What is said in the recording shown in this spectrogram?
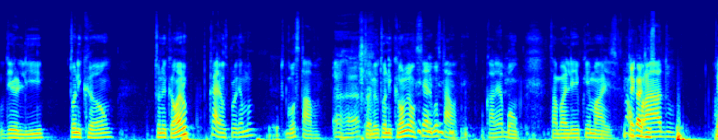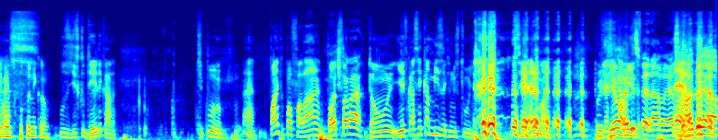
o Derli, Tonicão. Tonicão era um. Cara, uns programas gostava. Aham. Trabalhei com o Tonicão, não, sério, gostava. O cara é bom. Trabalhei com quem mais? Não, Pegar. Prado. Pegar disco pro Tonicão. Os discos dele, cara. Tipo, é, pode que pode falar, né? Pode falar. Então ia ficar sem camisa aqui no estúdio. Sério, mano? Porque, Eu ó, não esperava essa. a rádio é- a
